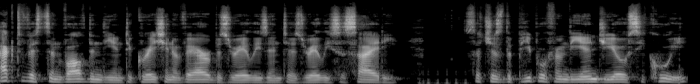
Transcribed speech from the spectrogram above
Activists involved in the integration of Arab Israelis into Israeli society, such as the people from the NGO Sikkuy,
